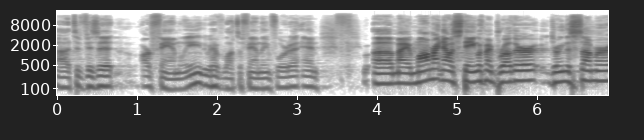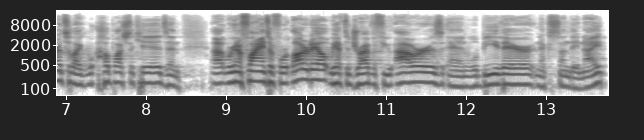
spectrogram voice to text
uh, to visit our family. We have lots of family in Florida. And uh, my mom right now is staying with my brother during the summer to like help watch the kids. And uh, we're going to fly into Fort Lauderdale. We have to drive a few hours, and we'll be there next Sunday night.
